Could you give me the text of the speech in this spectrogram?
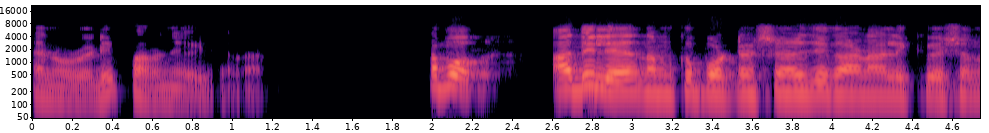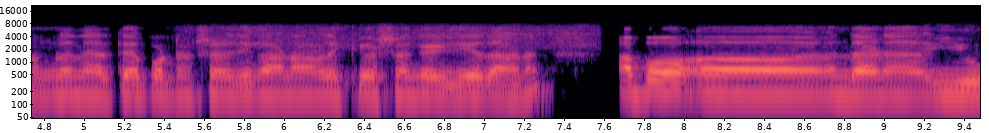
ഞാൻ ഓൾറെഡി പറഞ്ഞു കഴിഞ്ഞതാണ്. അപ്പോൾ അതിൽ നമുക്ക് പൊട്ടൻഷ്യൽ എനർജി കാണാനുള്ള ഇക്വേഷൻ നമ്മൾ നേരത്തെ പൊട്ടൻഷ്യൽ എനർജി കാണാനുള്ള ഇക്വേഷൻ ഒക്കെ എഴുതിയതാണ്. അപ്പോൾ എന്താണ് u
